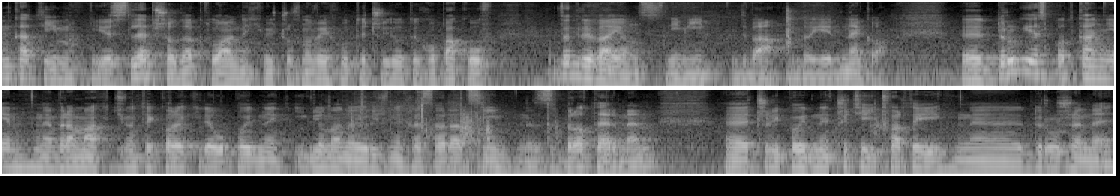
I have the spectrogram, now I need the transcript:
MK Team jest lepszy od aktualnych mistrzów Nowej Huty, czyli od tych chłopaków, wygrywając z nimi 2 do 1. E, Drugie spotkanie w ramach dziewiątej kolejki to był pojedynek Iglomenu i rodzinnych restauracji z Brotermem, e, czyli pojedynek trzeciej i czwartej e, drużyny.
